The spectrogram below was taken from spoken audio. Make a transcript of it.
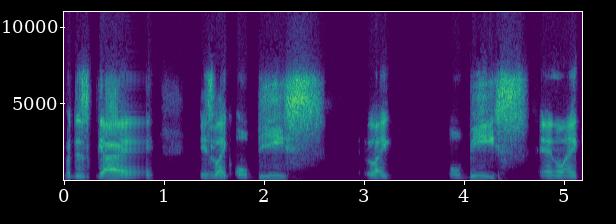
but this guy is like obese, like obese, and like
